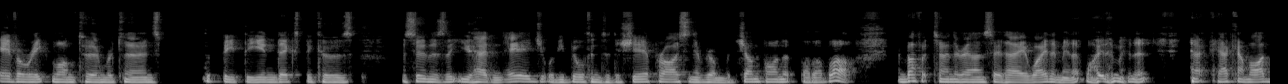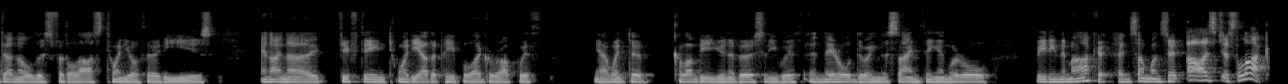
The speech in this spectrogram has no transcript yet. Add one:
ever reap long term returns that beat the index because as soon as that you had an edge, it would be built into the share price and everyone would jump on it, blah, blah, blah. And Buffett turned around and said, Hey, wait a minute, wait a minute. How, how come I've done all this for the last 20 or 30 years And I know 15, 20 other people I grew up with, you know, went to Columbia University with, and they're all doing the same thing, and we're all beating the market. And someone said, "Oh, it's just luck."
